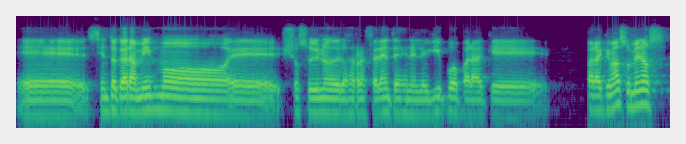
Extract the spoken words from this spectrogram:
Eh, siento que ahora mismo eh, yo soy uno de los referentes en el equipo para que, para que más o menos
